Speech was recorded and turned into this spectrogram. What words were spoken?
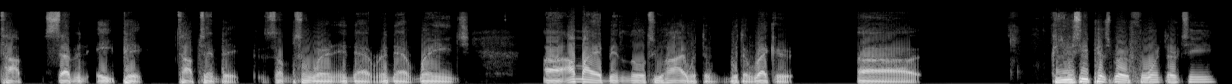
top seven, eight pick, top ten pick, some somewhere in that in that range. Uh, I might have been a little too high with the with the record. Uh, can you see Pittsburgh four and thirteen?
